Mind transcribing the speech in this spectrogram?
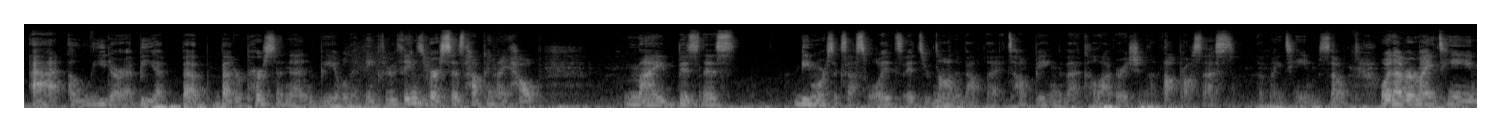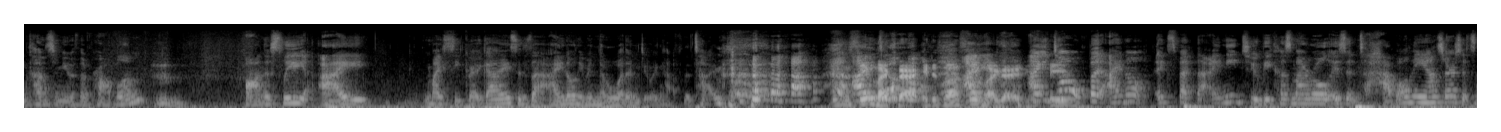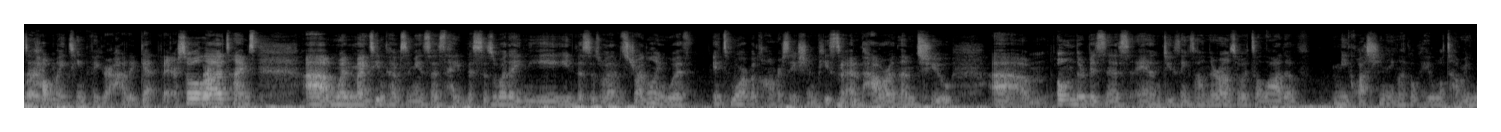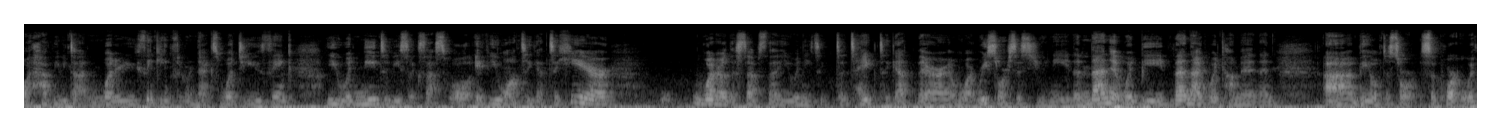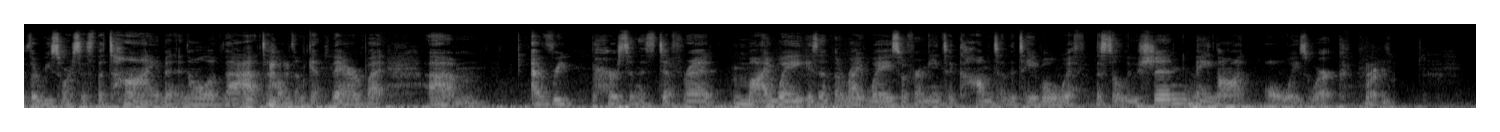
at a leader, be a be- better person, and be able to think through things versus how can I help my business be more successful. It's it's not about that. It's helping that collaboration, that thought process of my team. So whenever my team comes to me with a problem, mm-hmm. honestly, I my secret, guys, is that I don't even know what I'm doing half the time. it doesn't seem like that. It does not seem I, like that. I don't, but I don't expect that I need to because my role isn't to have all the answers. It's right. to help my team figure out how to get there. So a right. lot of times, um, when my team comes to me and says, "Hey, this is what I need. This is what I'm struggling with," it's more of a conversation piece mm-hmm. to empower them to um, own their business and do things on their own. So it's a lot of me questioning like okay well tell me what have you done what are you thinking through next what do you think you would need to be successful if you want to get to here what are the steps that you would need to, to take to get there and what resources you need and then it would be then i would come in and uh, be able to sort, support with the resources the time and, and all of that to help mm-hmm. them get there but um, every person is different. My way isn't the right way. So for me to come to the table with the solution may not always work. Right.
